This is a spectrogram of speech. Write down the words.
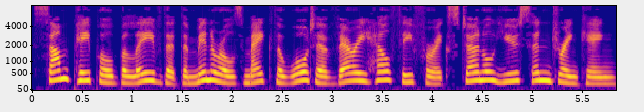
Some people believe that the minerals make the water very healthy for external use and drinking.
